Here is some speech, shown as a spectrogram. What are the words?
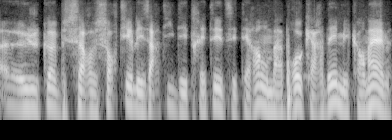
euh, comme ça ressortir les articles des traités, etc. On m'a brocardé, mais quand même,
